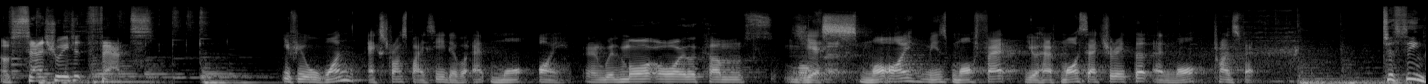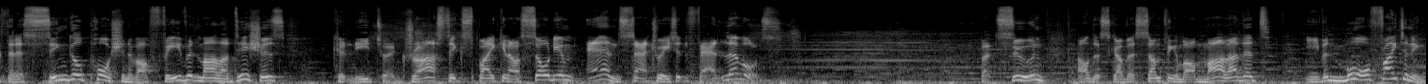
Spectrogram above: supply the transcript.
of saturated fats. If you want extra spicy, they will add more oil. And with more oil comes more yes, fat. more oil means more fat. You have more saturated and more trans fat. To think that a single portion of our favorite mala dishes could lead to a drastic spike in our sodium and saturated fat levels. But soon, I'll discover something about mala that's even more frightening.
